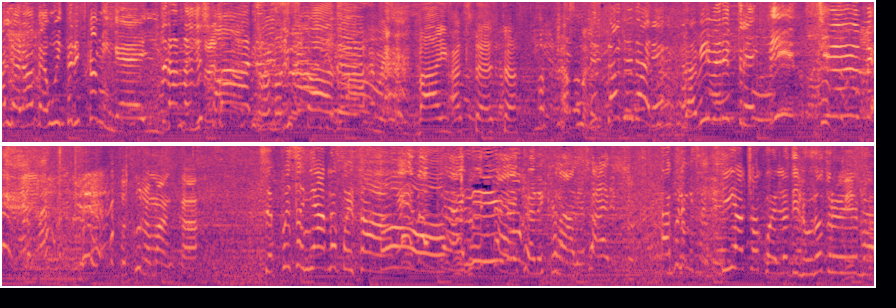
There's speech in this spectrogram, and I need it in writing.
Allora, vabbè, Winter is coming è il trono di spade! Trono di spade! Vai! Aspetta. Aspettate dare da vivere in tre insieme! Qualcuno manca? Se puoi sognarlo puoi farlo! Eh vabbè, questa è quella del canale! Ah, quello mi. Io ho quello di Ludo Dream!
